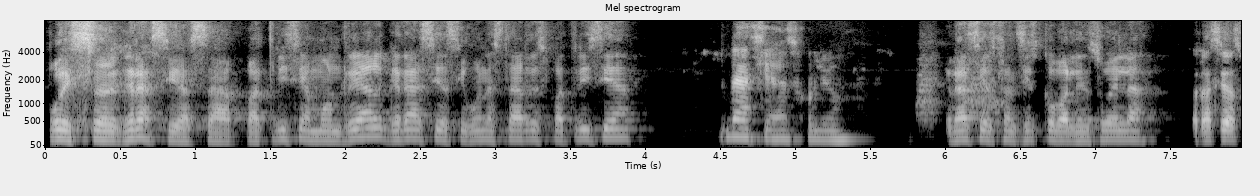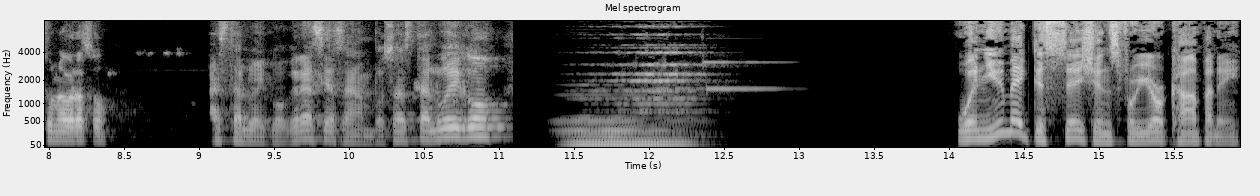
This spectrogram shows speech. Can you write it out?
Pues eh, gracias a Patricia Monreal, gracias y buenas tardes, Patricia. Gracias, Julio. Gracias, Francisco Valenzuela. Gracias, un abrazo. Hasta luego, gracias a ambos. Hasta luego. When you make decisions for your company,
